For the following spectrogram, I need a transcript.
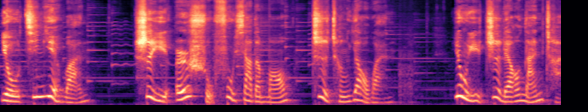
有金叶丸。是以耳鼠腹下的毛制成药丸，用以治疗难产。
